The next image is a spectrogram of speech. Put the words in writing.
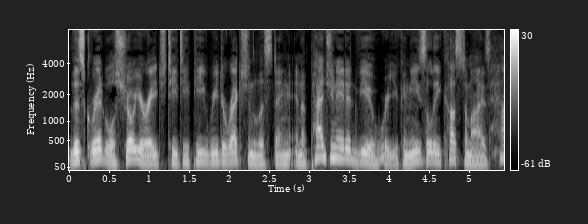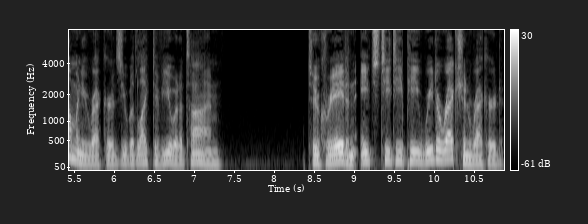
This grid will show your HTTP redirection listing in a paginated view where you can easily customize how many records you would like to view at a time. To create an HTTP redirection record,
